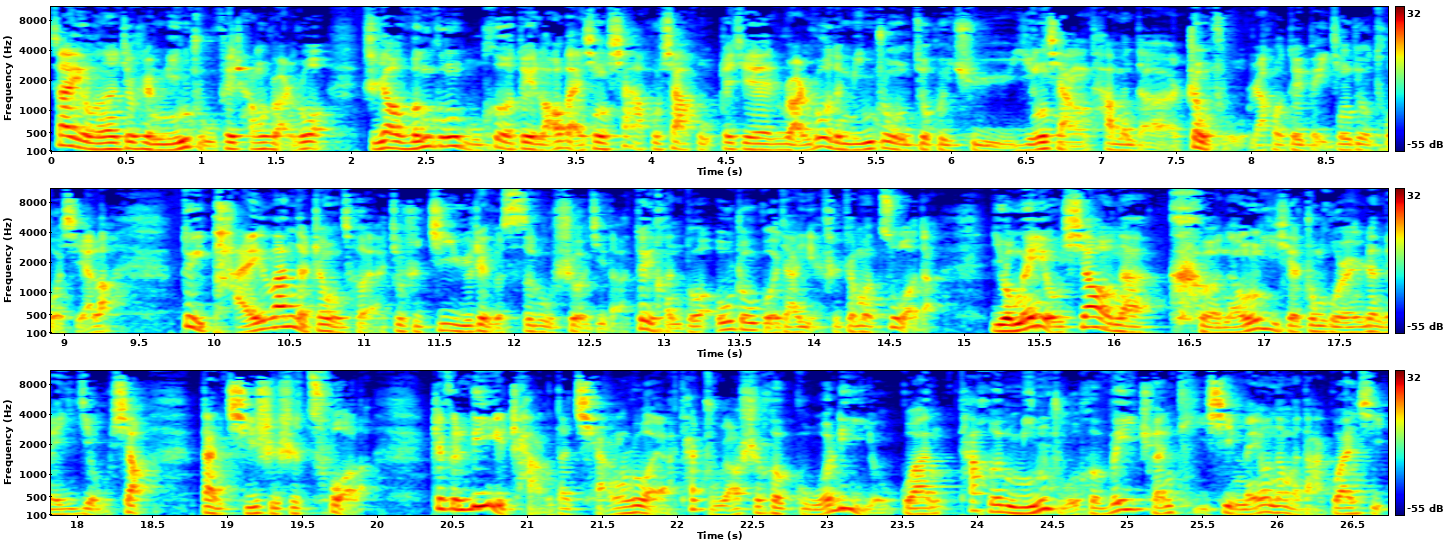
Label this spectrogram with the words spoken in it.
再有呢，就是民主非常软弱，只要文攻武赫对老百姓吓唬吓唬，这些软弱的民众就会去影响他们的政府，然后对北京就妥协了。对台湾的政策呀，就是基于这个思路设计的。对很多欧洲国家也是这么做的。有没有效呢？可能一些中国人认为有效，但其实是错了。这个立场的强弱呀，它主要是和国力有关，它和民主和威权体系没有那么大关系。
